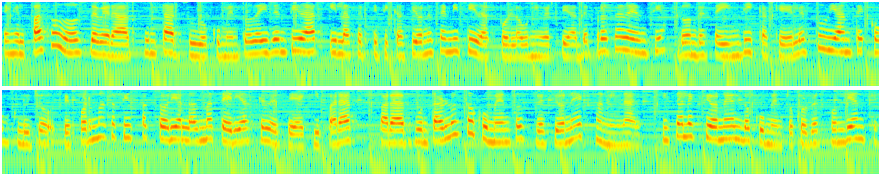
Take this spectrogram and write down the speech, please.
En el paso 2 deberá adjuntar su documento de identidad y las certificaciones emitidas por la Universidad de Procedencia, donde se indica que el estudiante concluyó de forma satisfactoria las materias que desea equiparar. Para adjuntar los documentos, presione Examinar y seleccione el documento correspondiente.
